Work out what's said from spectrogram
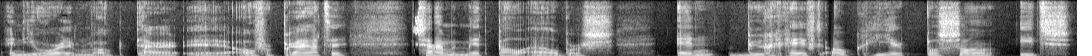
En die hoorde hem ook daarover over praten, samen met Paul Albers. En Bug geeft ook hier passant iets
